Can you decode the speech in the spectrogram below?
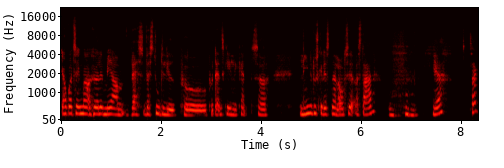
jeg kunne godt tænke mig at høre lidt mere om, hvad, hvad studielivet på, på dansk egentlig kan. Så Line, du skal næsten have lov til at starte. Ja, Tak.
